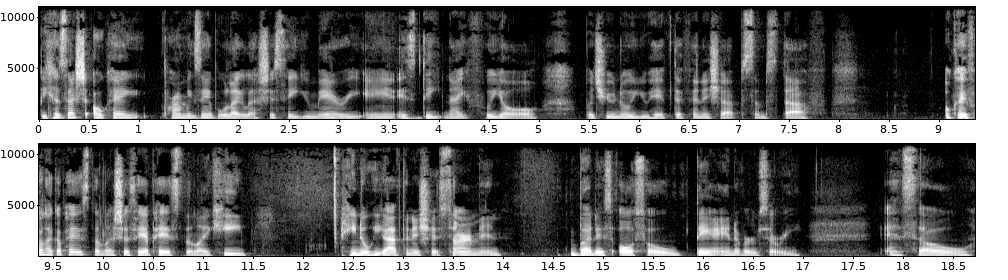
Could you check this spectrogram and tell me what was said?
Because that's okay, prime example, like let's just say you marry and it's date night for y'all, but you know you have to finish up some stuff. Okay, for like a pastor, let's just say a pastor, like he he know he gotta finish his sermon, but it's also their anniversary. And so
